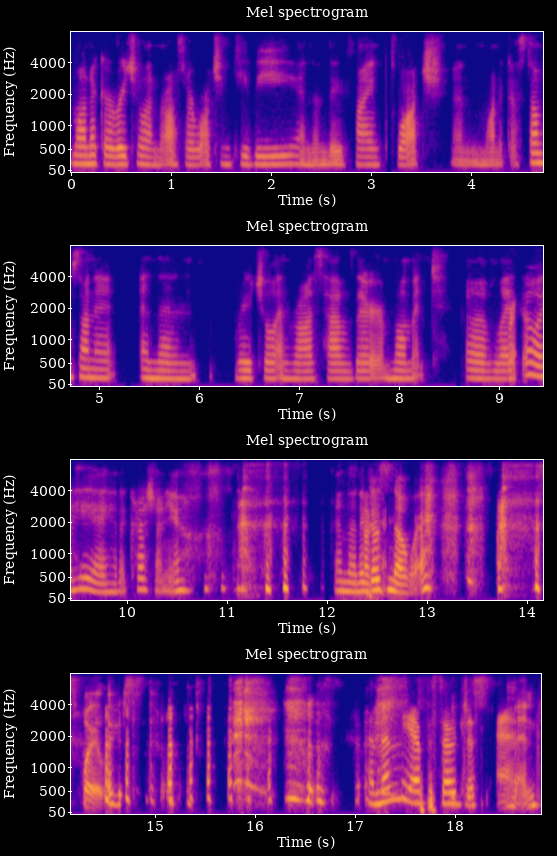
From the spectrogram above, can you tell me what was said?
Monica, Rachel, and Ross are watching TV, and then they find Swatch, and Monica stomps on it, and then Rachel and Ross have their moment of like, Right. oh, hey, I had a crush on you, and then it Okay. goes nowhere. Spoilers. And then the episode just ends.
